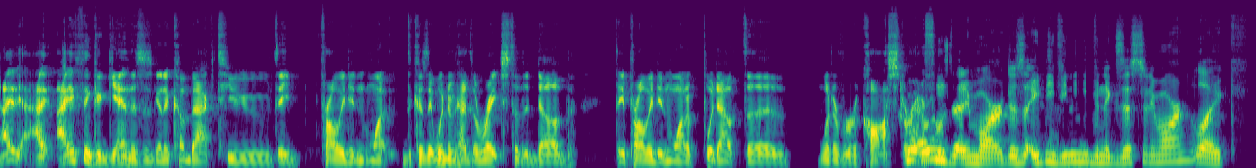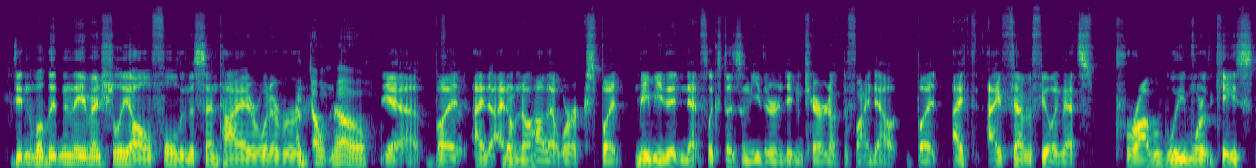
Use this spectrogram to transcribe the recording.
I, I I think again this is going to come back to they probably didn't want because they wouldn't have had the rights to the dub. They probably didn't want to put out the whatever it cost Who or effort. owns it anymore? Does ADV even exist anymore? Like, Didn't well didn't they eventually all fold into Sentai or whatever? I don't know. Yeah, but I, I don't know how that works. But maybe that Netflix doesn't either and didn't care enough to find out. But I th- I have a feeling that's probably more the case.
